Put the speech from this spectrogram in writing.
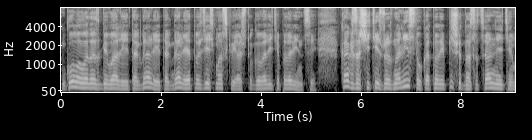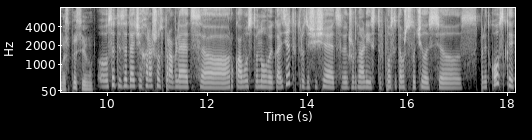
головы разбивали и так далее, и так далее. Это вот здесь в Москве, а что говорить о провинции? Как защитить журналистов, которые пишут на социальные темы? Спасибо. С этой задачей хорошо справляется руководство «Новой газеты», которое защищает своих журналистов после того, что случилось э, с Политковской.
